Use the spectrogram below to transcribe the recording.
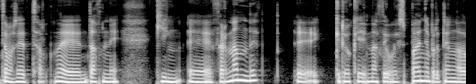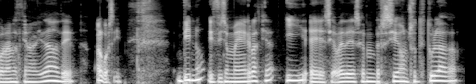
Chamase eh, Daphne King Fernández, creo que naceu en España, pero ten unha doble nacionalidade, algo así vino e fíxome gracia e eh, se a vedes en versión subtitulada,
